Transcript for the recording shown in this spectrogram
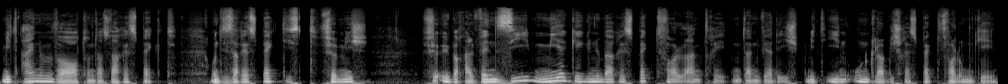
mit einem Wort und das war Respekt. Und dieser Respekt ist für mich für überall. Wenn Sie mir gegenüber respektvoll antreten, dann werde ich mit Ihnen unglaublich respektvoll umgehen.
